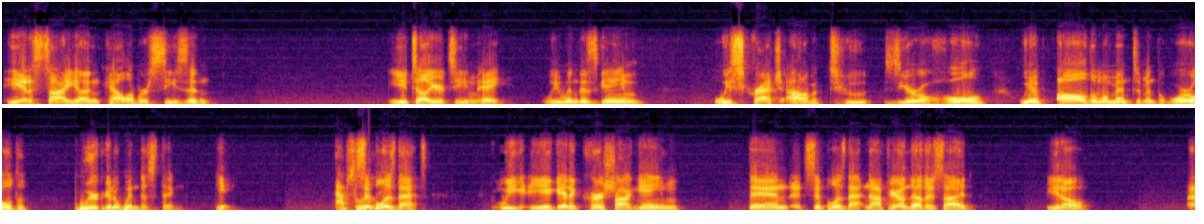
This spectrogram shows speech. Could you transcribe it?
he had a Cy Young caliber season. You tell your team, hey, we win this game, we scratch out of a 2 0 hole. We have all the momentum in the world. We're going to win this thing. Yeah. Absolutely. Simple as that. We you get a Kershaw game, then it's simple as that. Now, if you're on the other side, you know, I,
